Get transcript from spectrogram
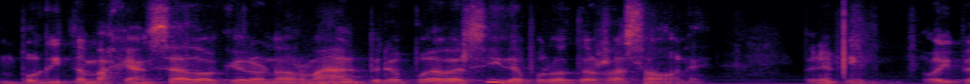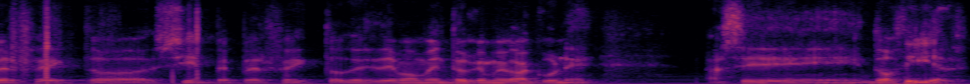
un poquito más cansado que lo normal, pero puede haber sido por otras razones. Pero en fin, hoy perfecto, siempre perfecto desde el momento que me vacuné, hace dos días.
